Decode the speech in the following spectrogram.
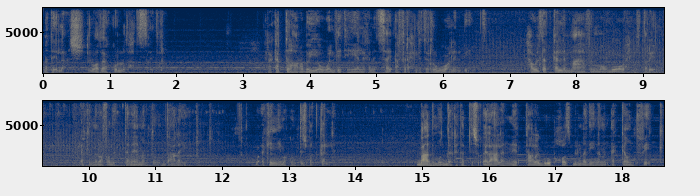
ما تقلقش الوضع كله تحت السيطرة. ركبت العربية ووالدتي هي اللي كانت سايقة في رحلة الرجوع للبيت. حاولت أتكلم معاها في الموضوع وإحنا في طريقنا لكن رفضت تماما ترد عليا. وأكني ما كنتش بتكلم. بعد مدة كتبت سؤال على النت على group خاص بالمدينة من account fake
